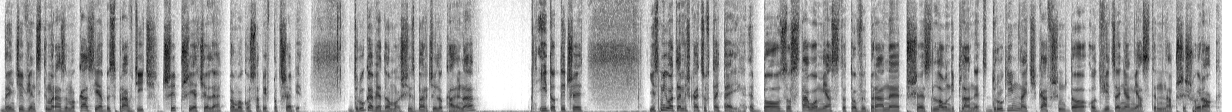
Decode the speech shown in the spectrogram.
Będzie więc tym razem okazja, by sprawdzić, czy przyjaciele pomogą sobie w potrzebie. Druga wiadomość jest bardziej lokalna i dotyczy jest miła dla mieszkańców Tajpej, bo zostało miasto to wybrane przez Lonely Planet drugim najciekawszym do odwiedzenia miastem na przyszły rok.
